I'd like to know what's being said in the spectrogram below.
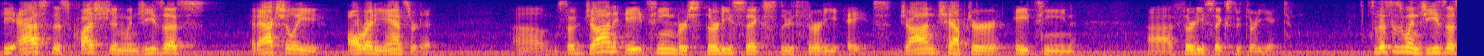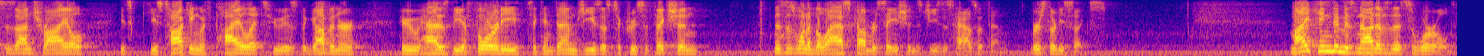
he asked this question when Jesus had actually already answered it. Um, so, John 18, verse 36 through 38. John chapter 18 uh, 36 through 38. So this is when Jesus is on trial. He's, he's talking with Pilate, who is the governor, who has the authority to condemn Jesus to crucifixion. This is one of the last conversations Jesus has with him. Verse 36. My kingdom is not of this world.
